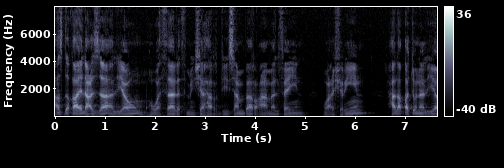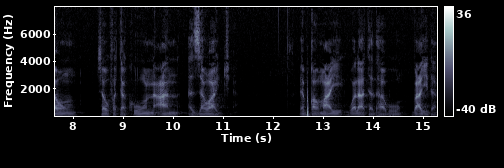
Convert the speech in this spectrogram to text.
أصدقائي الأعزاء اليوم هو الثالث من شهر ديسمبر عام 2020 حلقتنا اليوم سوف تكون عن الزواج. ابقوا معي ولا تذهبوا بعيدا.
